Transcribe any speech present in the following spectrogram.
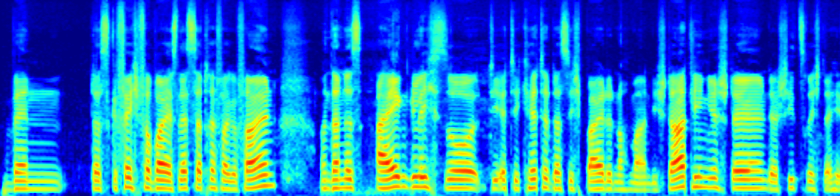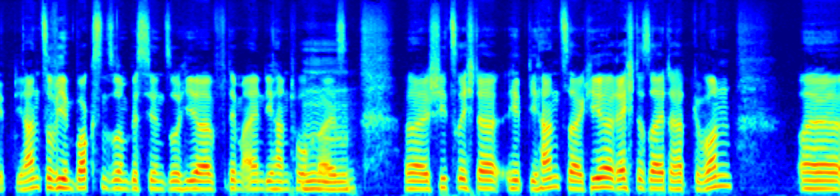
wenn das Gefecht vorbei ist, letzter Treffer gefallen und dann ist eigentlich so die Etikette, dass sich beide nochmal an die Startlinie stellen, der Schiedsrichter hebt die Hand, so wie im Boxen so ein bisschen so hier dem einen die Hand hochreißen. Äh, der Schiedsrichter hebt die Hand, sagt hier, rechte Seite hat gewonnen äh,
